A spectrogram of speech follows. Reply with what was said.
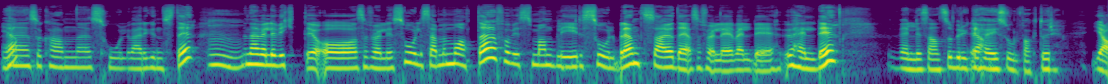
Ja. eh, så kan eh, sol være gunstig. Mm. Men det er veldig viktig å selvfølgelig sole seg med måte, for hvis man blir solbrent, så er jo det selvfølgelig veldig uheldig. Veldig sant. Så bruke Ja. høy solfaktor. Ja,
